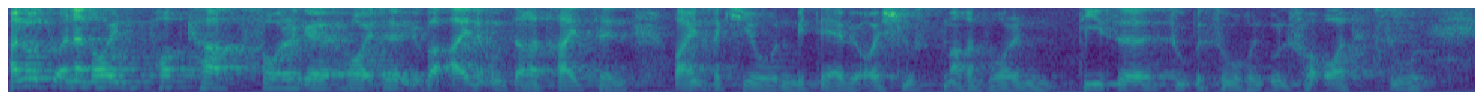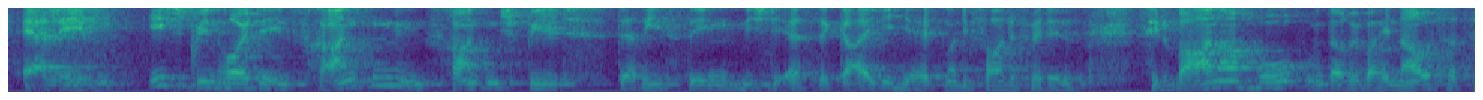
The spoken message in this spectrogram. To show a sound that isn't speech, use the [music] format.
Hallo zu einer neuen Podcast-Folge heute über eine unserer 13 Weinregionen, mit der wir euch Lust machen wollen, diese zu besuchen und vor Ort zu erleben. Ich bin heute in Franken. In Franken spielt der Riesling nicht die erste Geige. Hier hält man die Fahne für den Silvaner hoch und darüber hinaus hat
